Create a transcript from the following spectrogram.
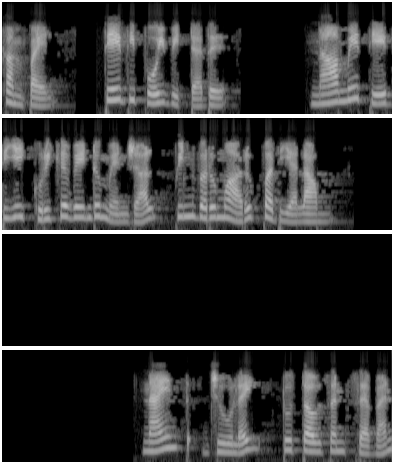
கம்பைல் தேதி போய்விட்டது. நாமே தேதியை குறிக்க வேண்டும் என்றால் பின்வருமாறு பதியலாம். நைன்த் ஜூலை 2007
